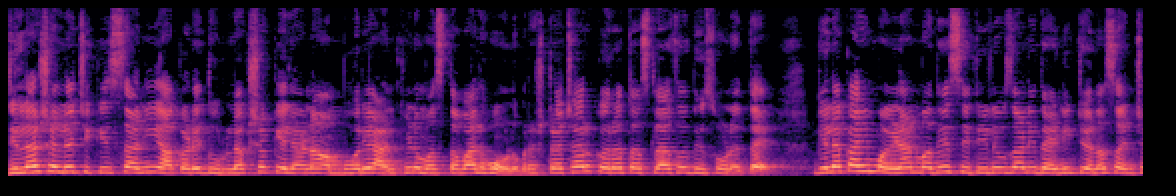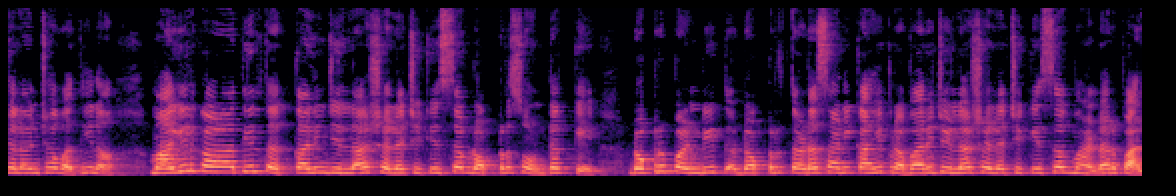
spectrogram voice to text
जिल्हा शल्य चिकित्सांनी याकडे दुर्लक्ष केल्यानं अंभोरे आणखीन मस्तवाल होऊन भ्रष्टाचार करत असल्याचं दिसून येत आहे गेल्या काही महिन्यांमध्ये सिटी न्यूज आणि दैनिक जनसंचलनच्या वतीनं मागील काळातील तत्कालीन जिल्हा शल्यचिकित्सक doctor Sontakke doctor Pandit doctor Tadas आणि काही प्रभारी जिल्हा शल्यचिकित्सक भांडारपाल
